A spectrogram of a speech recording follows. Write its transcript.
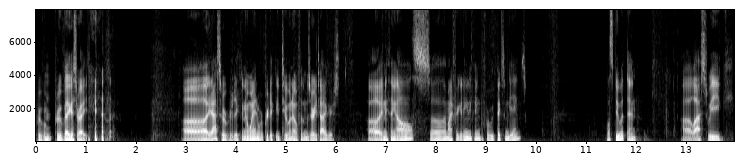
Prove prove Vegas right. uh, yeah, so we're predicting a win. We're predicting 2 0 for the Missouri Tigers. Uh, anything else? Uh, am I forgetting anything before we pick some games? Let's do it then. Uh, last week,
